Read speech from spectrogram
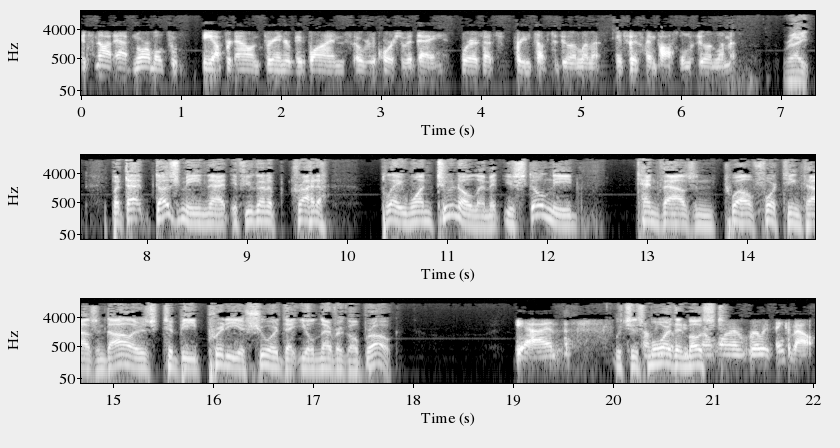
it's not abnormal to be up or down 300 big blinds over the course of a day. Whereas that's pretty tough to do in limit. It's basically impossible to do in limit. Right, but that does mean that if you're going to try to play one two no limit, you still need ten thousand, twelve, fourteen thousand dollars to be pretty assured that you'll never go broke. Yeah, and that's which is more than most don't want to really think about.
